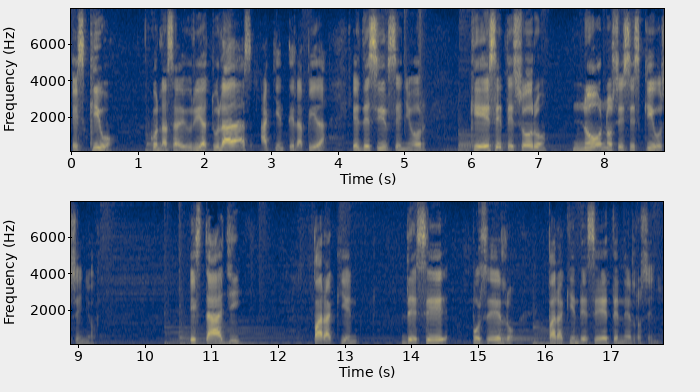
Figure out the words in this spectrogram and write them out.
esquivo con la sabiduría, tú la das a quien te la pida. Es decir, Señor, que ese tesoro no nos es esquivo, Señor. Está allí para quien desee poseerlo, para quien desee tenerlo, Señor.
